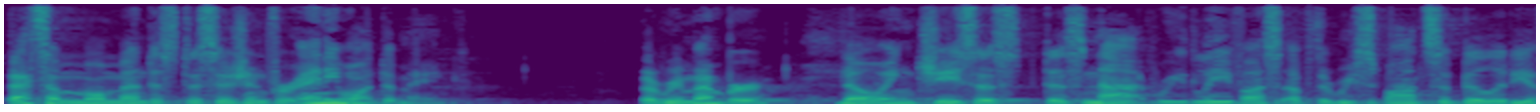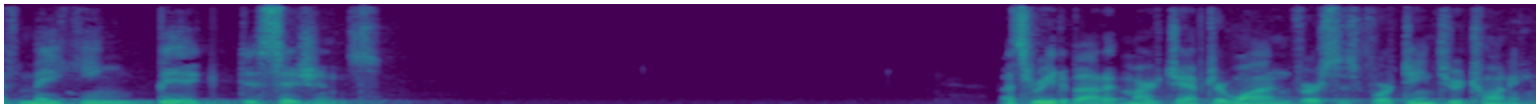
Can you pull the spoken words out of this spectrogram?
That's a momentous decision for anyone to make. But remember, knowing Jesus does not relieve us of the responsibility of making big decisions. Let's read about it. Mark chapter 1, verses 14 through 20.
